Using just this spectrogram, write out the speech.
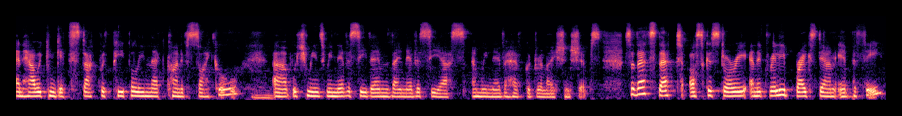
and how we can get stuck with people in that kind of cycle, uh, which means we never see them, they never see us, and we never have good relationships. So that's that Oscar story, and it really breaks down empathy.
